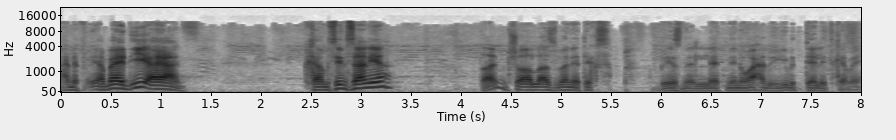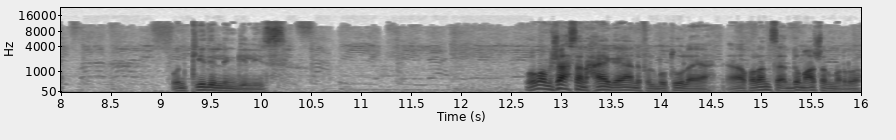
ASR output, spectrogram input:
إحنا في- باقي دقيقة يعني. 50 ثانية؟ طيب إن شاء الله إسبانيا تكسب بإذن الله. 2 1 ويجيب الثالث كمان. ونكيد الإنجليز. وهما مش أحسن حاجة يعني في البطولة يعني, يعني فرنسا قدهم 10 مرات.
